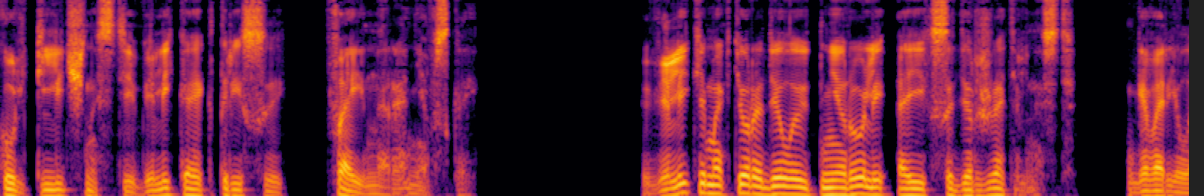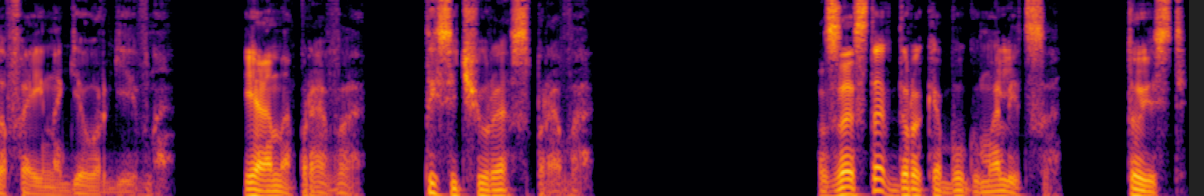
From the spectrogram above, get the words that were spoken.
культ личности великой актрисы Фаины Раневской. «Великим актера делают не роли, а их содержательность», — говорила Фаина Георгиевна. И она права, тысячу раз права. Заставь дурака Богу молиться. То есть,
